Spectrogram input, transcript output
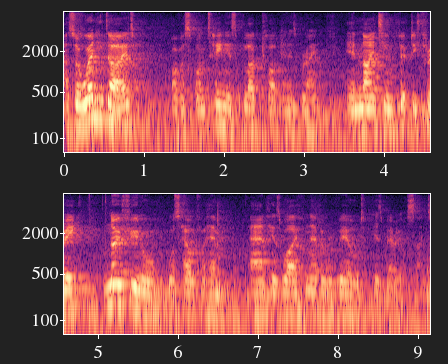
And so when he died of a spontaneous blood clot in his brain in 1953, no funeral was held for him, and his wife never revealed his burial site.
